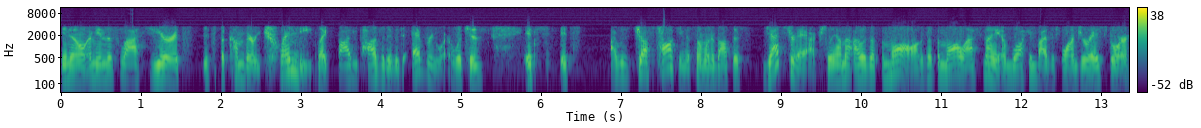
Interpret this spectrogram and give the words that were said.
You know, I mean, this last year, it's it's become very trendy. Like body positive is everywhere, which is it's it's. I was just talking to someone about this yesterday actually I'm, i was at the mall i was at the mall last night i'm walking by this lingerie store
